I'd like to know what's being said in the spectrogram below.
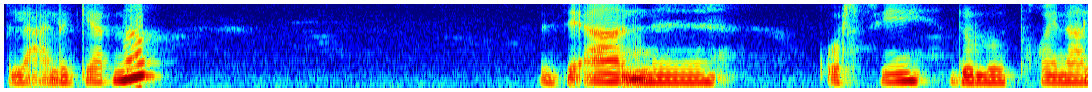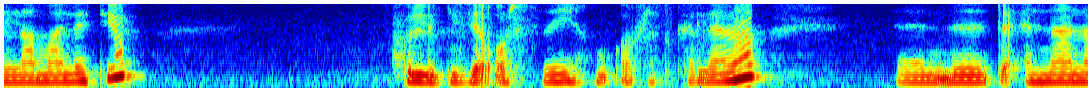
ብላዕሊ ጌርና እዚኣ ንቁርሲ ድሉት ኮይና ኣላ ማለት እዩ ኩሉ ግዜ ቁርሲ ክንቆርስ ከለና ንጥዕናና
